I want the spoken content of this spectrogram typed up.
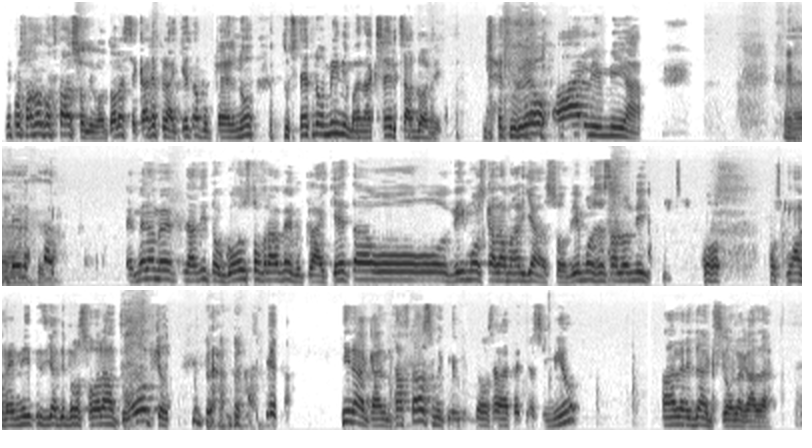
Και προσπαθώ να το φτάσω λίγο τώρα. Σε κάθε πλακέτα που παίρνω, του στέλνω μήνυμα, να ξέρεις Αντώνη. Και του λέω άλλη μία. Εμένα με, δηλαδή τον γκολ στο βραβεύει. Πλακέτα ο Δήμος Καλαμαριάς, ο Δήμος Θεσσαλονίκης, ο, ο Σκλαβενίτης για την προσφορά του. Όποιος. Τι να κάνει, θα φτάσουμε και σε ένα τέτοιο σημείο. Αλλά εντάξει, όλα καλά. Ε,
